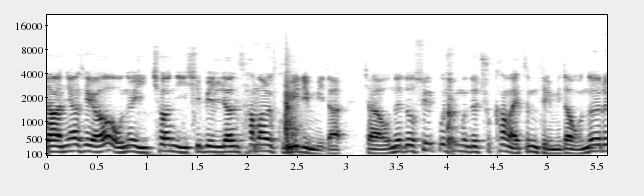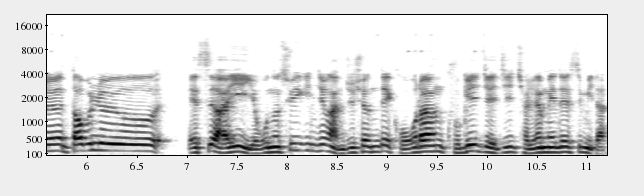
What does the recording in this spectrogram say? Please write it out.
자, 안녕하세요. 오늘 2021년 3월 9일입니다. 자, 오늘도 수익 보신 분들 축하 말씀드립니다. 오늘은 WSI, 요거는 수익 인증 안 주셨는데, 그거랑 국일제지 전량 매도했습니다.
